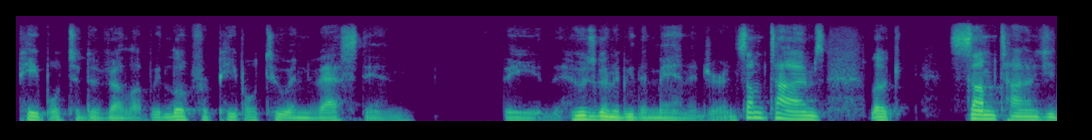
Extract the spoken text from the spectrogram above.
people to develop. We look for people to invest in. The who's going to be the manager. And sometimes, look, sometimes you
